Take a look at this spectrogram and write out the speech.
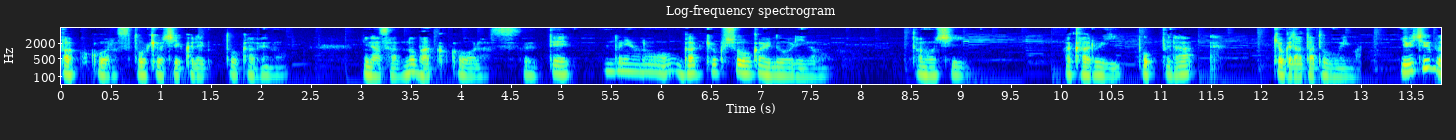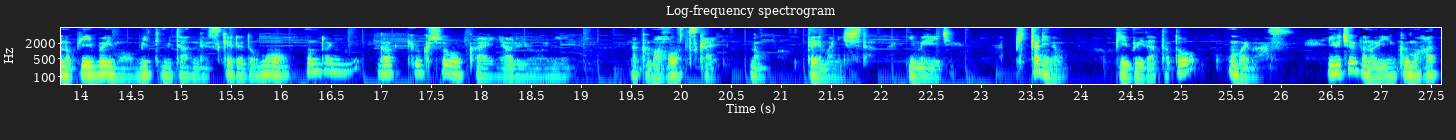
バックコーラス、東京シークレットカフェの皆さんのバックコーラスで、本当にあの、楽曲紹介通りの楽しい、明るいポップな曲だったと思います。YouTube の PV も見てみたんですけれども、本当に楽曲紹介にあるように、なんか魔法使いのテーマにしたイメージ、ぴったりの PV だったと思います。YouTube のリンクも貼っ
